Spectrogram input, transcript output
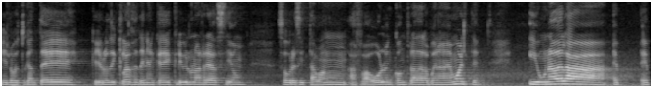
eh, los estudiantes que yo les doy clase tenían que escribir una reacción sobre si estaban a favor o en contra de la pena de muerte. Y una de las eh, eh,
